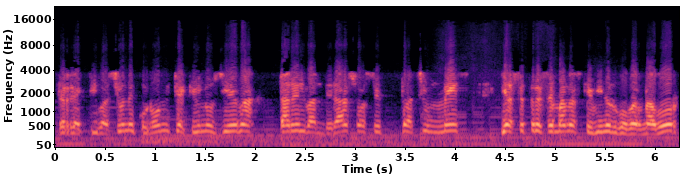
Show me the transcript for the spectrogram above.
de reactivación económica que hoy nos lleva a dar el banderazo hace, hace un mes y hace tres semanas que vino el gobernador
